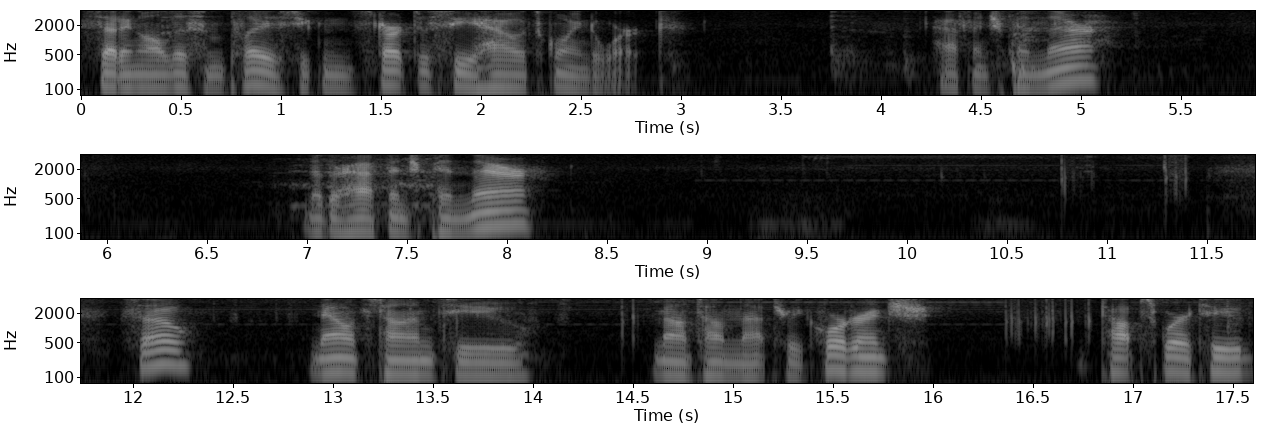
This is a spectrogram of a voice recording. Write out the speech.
Setting all this in place, you can start to see how it's going to work. Half inch pin there. Another half inch pin there. So, now it's time to mount on that 3 quarter inch top square tube.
